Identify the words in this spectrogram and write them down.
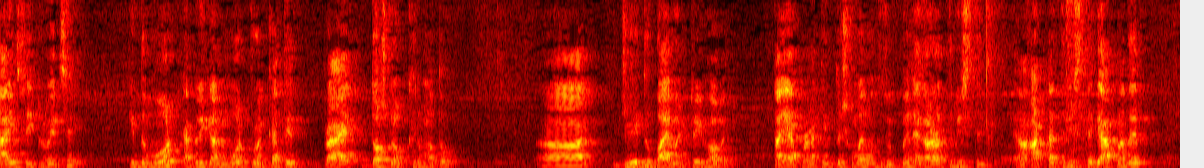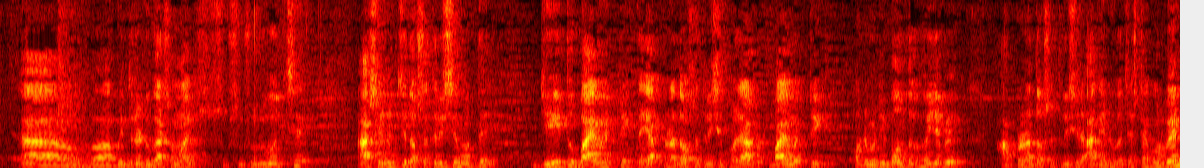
nine seat রয়েছে, কিন্তু মোট অ্যাপ্লিকান্ট মোট পরীক্ষার্থী প্রায় দশ লক্ষের মতো। আর যেহেতু বায়োমেট্রিক হবে, তাই আপনারা কিন্তু সময় মতো ঢুকবেন। এগারোটা তিরিশ থেকে, আটটা তিরিশ থেকে আপনাদের ভিতরে ঢোকার সময় শুরু হচ্ছে। আর শেষ হচ্ছে দশটা তিরিশের মধ্যে। যেহেতু বায়োমেট্রিক তাই আপনারা দশটা তিরিশের পরে বায়োমেট্রিক অটোমেটিক বন্ধ হয়ে যাবে। আপনারা দশটা তিরিশের আগে ঢোকার চেষ্টা করবেন।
